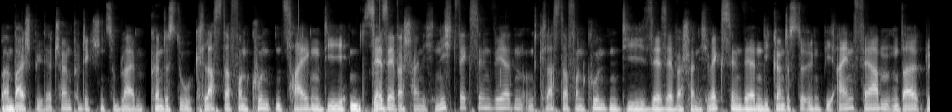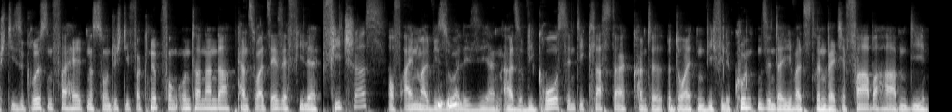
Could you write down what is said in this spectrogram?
beim Beispiel der Churn Prediction zu bleiben, könntest du Cluster von Kunden zeigen, die sehr, sehr wahrscheinlich nicht wechseln werden und Cluster von Kunden, die sehr, sehr wahrscheinlich wechseln werden, die könntest du irgendwie einfärben und da durch diese Größenverhältnisse und durch die Verknüpfung untereinander kannst du halt sehr, sehr viele Features auf einmal visualisieren. Also wie groß sind die Cluster, könnte bedeuten, wie viele Kunden sind da jeweils drin, welche Farbe haben die.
